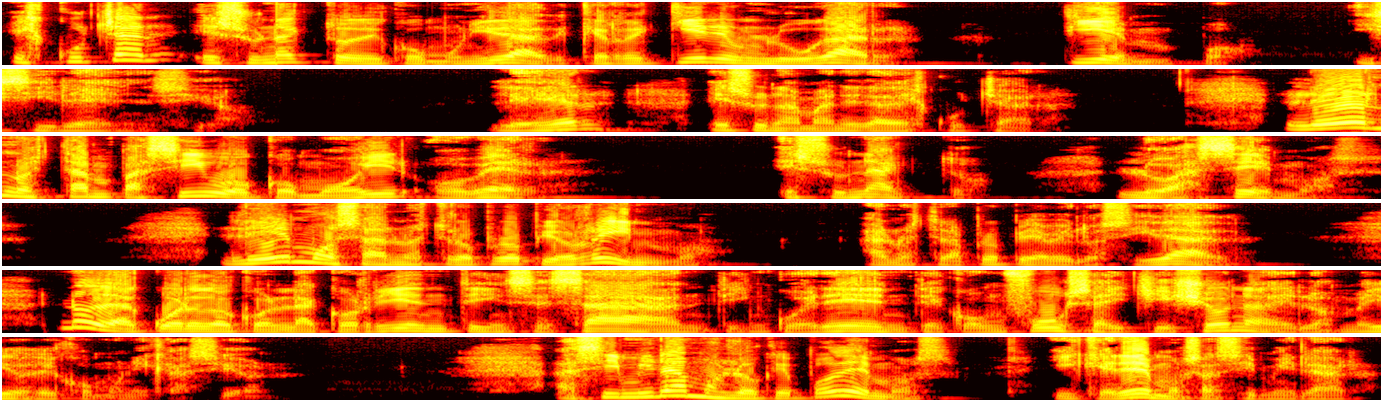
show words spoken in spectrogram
Escuchar es un acto de comunidad que requiere un lugar, tiempo y silencio. Leer es una manera de escuchar. Leer no es tan pasivo como oír o ver. Es un acto. Lo hacemos. Leemos a nuestro propio ritmo, a nuestra propia velocidad, no de acuerdo con la corriente incesante, incoherente, confusa y chillona de los medios de comunicación. Asimilamos lo que podemos y queremos asimilar,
